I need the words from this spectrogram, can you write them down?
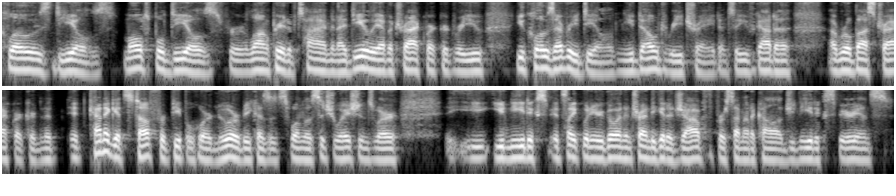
close deals multiple deals for a long period of time. And ideally have a track record where you you close every deal and you don't retrade. And so you've got a, a robust track record. And it, it kind of gets tough for people who are newer because it's one of those situations where you, you need it's like when you're going and trying to get a job for the first time out of college you need experience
